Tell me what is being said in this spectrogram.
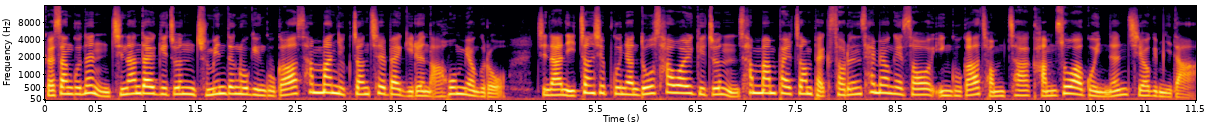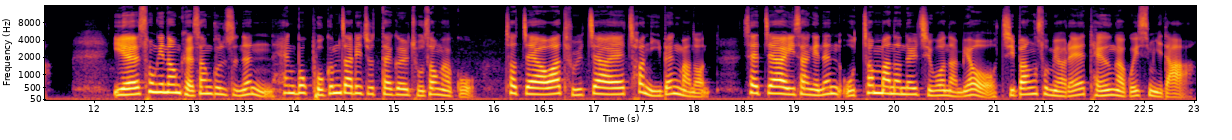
괴산군은 지난달 기준 주민등록 인구가 36,779명으로 지난 2019년도 4월 기준 38,133명에서 인구가 점차 감소하고 있는 지역입니다. 이에 송인원 괴산군수는 행복 보금자리 주택을 조성하고 첫째아와 둘째아에 1,200만 원, 셋째아 이상에는 5천만 원을 지원하며 지방 소멸에 대응하고 있습니다.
